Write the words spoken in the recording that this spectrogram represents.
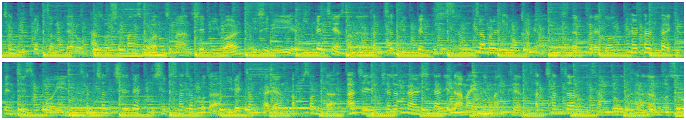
3600점대로 다소 실망스러웠지만 12월 22일 킥벤치에서는 3693점을 기록하며 스냅드래곤 888 킥벤치 스코어인 3794점보다 200점가량 앞선다. 아직 최적화할 시간이 남아있는 만큼 4000점 이상도 가능 한 것으로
